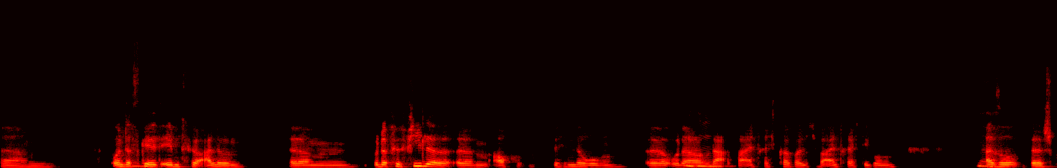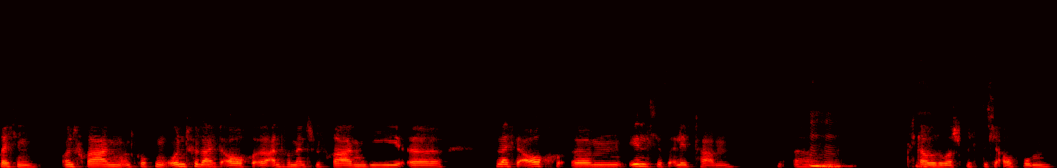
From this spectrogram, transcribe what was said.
Ähm, und das mhm. gilt eben für alle ähm, oder für viele ähm, auch Behinderungen äh, oder, mhm. oder beeinträchtigt, körperliche Beeinträchtigungen. Ja. Also äh, sprechen und fragen und gucken und vielleicht auch äh, andere Menschen fragen, die äh, vielleicht auch ähm, Ähnliches erlebt haben. Ähm, mhm. Ich glaube, sowas spricht sich auch rum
